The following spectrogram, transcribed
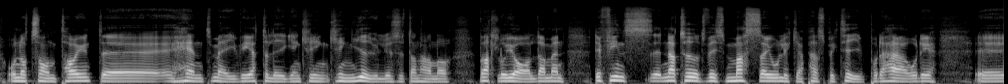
och något sånt har ju inte eh, hänt mig veterligen kring, kring Julius utan han har varit lojal där men det finns eh, naturligtvis massa olika perspektiv på det här och det eh,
